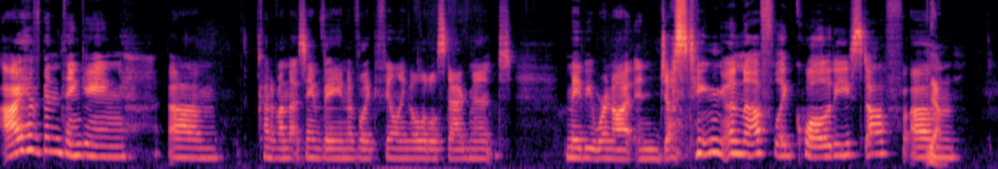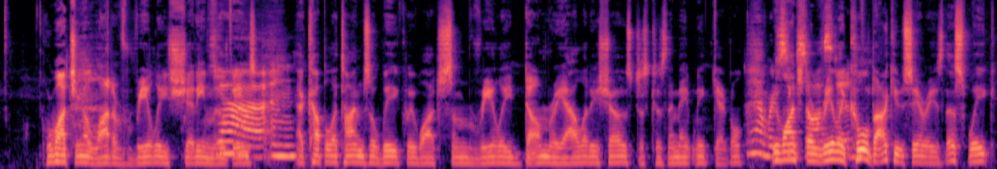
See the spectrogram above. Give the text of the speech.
I have been thinking, um, kind of on that same vein of like feeling a little stagnant. Maybe we're not ingesting enough like quality stuff. Um, Yeah. We're watching a lot of really shitty movies. Yeah, and A couple of times a week, we watch some really dumb reality shows just because they make me giggle. Yeah, we watched a really cool docu series this week,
